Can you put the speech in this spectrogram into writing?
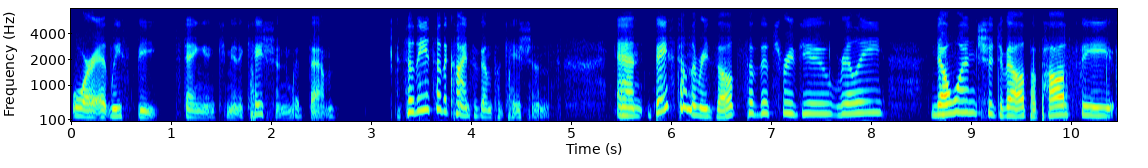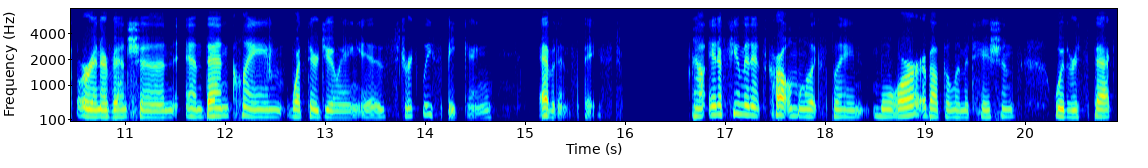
or at least be staying in communication with them? So these are the kinds of implications. And based on the results of this review, really, no one should develop a policy or intervention and then claim what they're doing is, strictly speaking, evidence-based. Now, in a few minutes, Carlton will explain more about the limitations with respect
